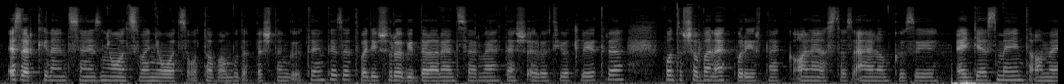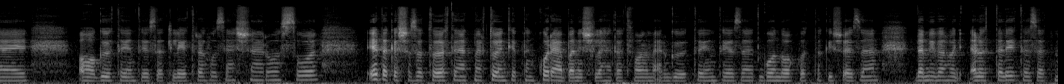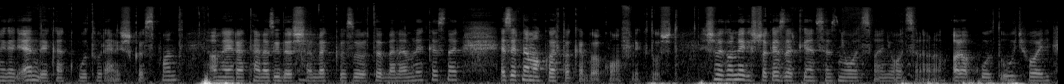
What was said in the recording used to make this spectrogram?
1988 óta van Budapesten Intézet, vagyis röviddel a rendszerváltás előtt jött létre. Pontosabban ekkor írták alá azt az államközi egyezményt, amely a Göte Intézet létrehozásáról szól. Érdekes ez a történet, mert tulajdonképpen korábban is lehetett volna már Intézet, gondolkodtak is ezen, de mivel hogy előtte létezett még egy NDK kulturális központ, amelyre talán az idősebbek közül többen emlékeznek, ezért nem akartak ebből konfliktust. És végül mégiscsak 1988-ra alakult úgy, hogy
